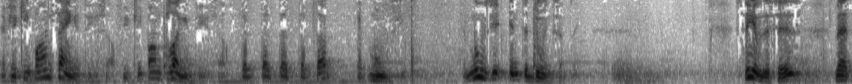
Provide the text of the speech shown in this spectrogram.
If you keep on saying it to yourself, you keep on plugging to yourself, that, that, that, that, that, it moves you. It moves you into doing something. C of this is that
